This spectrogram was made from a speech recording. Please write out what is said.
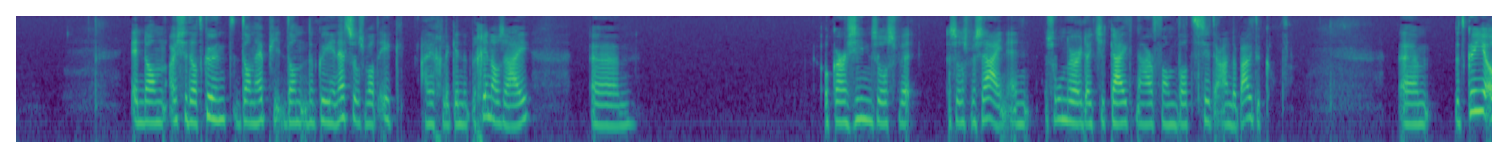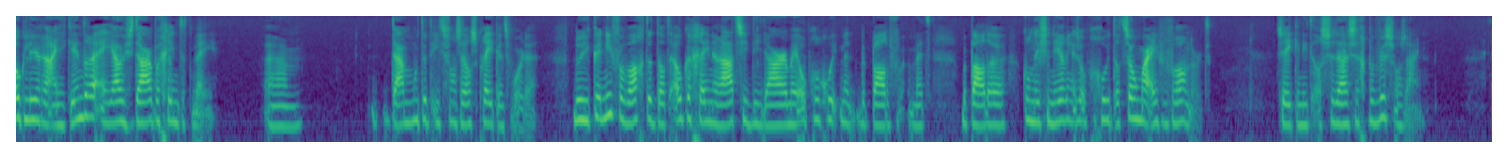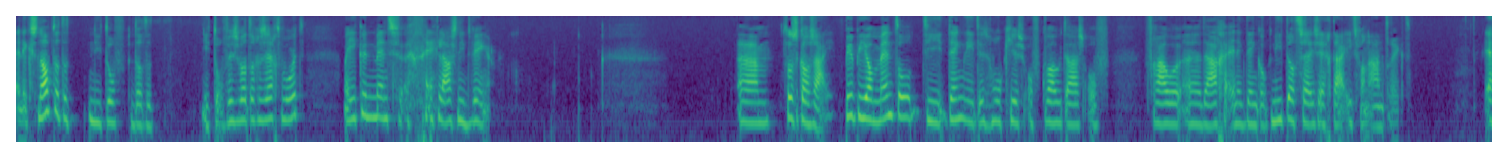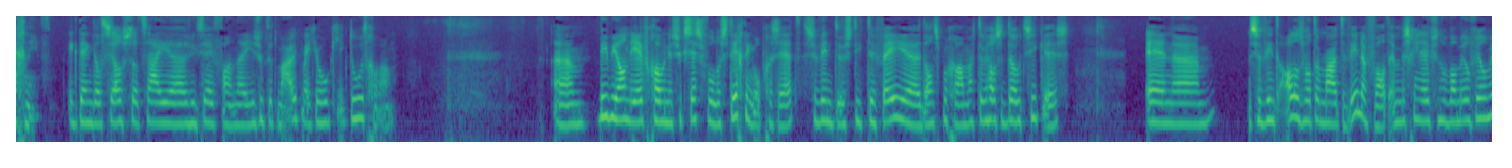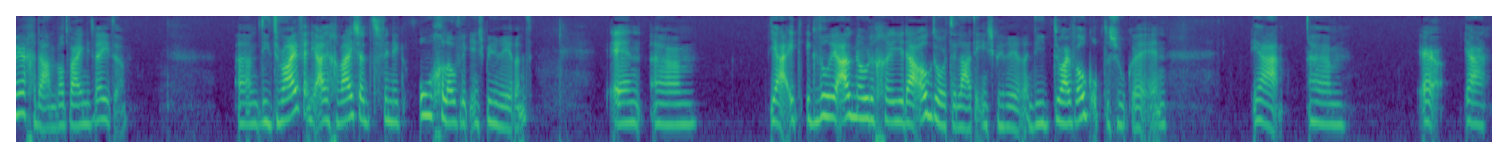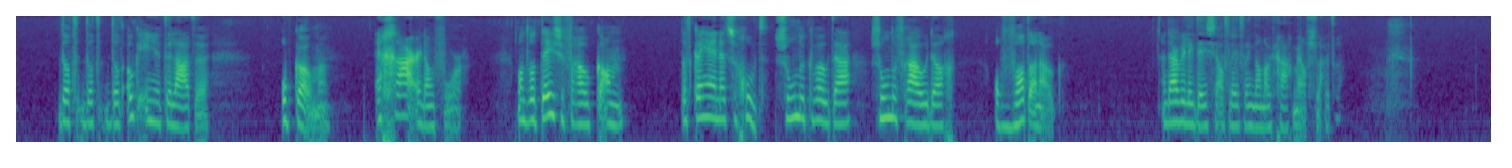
En dan, als je dat kunt, dan, heb je, dan, dan kun je net zoals wat ik eigenlijk in het begin al zei, um, elkaar zien zoals we, zoals we zijn. En zonder dat je kijkt naar van wat zit er aan de buitenkant. Um, dat kun je ook leren aan je kinderen en juist daar begint het mee. Ehm, daar moet het iets vanzelfsprekends worden. Bedoel, je kunt niet verwachten dat elke generatie die daarmee opgegroeid met bepaalde, met bepaalde conditionering is opgegroeid, dat zomaar even verandert. Zeker niet als ze daar zich bewust van zijn. En ik snap dat het niet tof, dat het niet tof is wat er gezegd wordt, maar je kunt mensen helaas niet dwingen. Um, zoals ik al zei, Bibian Mentel die denkt niet in hokjes of quota's of vrouwendagen. en ik denk ook niet dat zij zich daar iets van aantrekt. Echt niet. Ik denk dat zelfs dat zij uh, zoiets heeft van uh, je zoekt het maar uit met je hokje, ik doe het gewoon. Um, Bibian die heeft gewoon een succesvolle stichting opgezet. Ze wint dus die tv-dansprogramma terwijl ze doodziek is. En um, ze wint alles wat er maar te winnen valt. En misschien heeft ze nog wel heel veel meer gedaan, wat wij niet weten. Um, die drive en die eigen wijsheid, dat vind ik ongelooflijk inspirerend. En ja, ik, ik wil je uitnodigen je daar ook door te laten inspireren. Die drive ook op te zoeken. En ja, um, er, ja dat, dat, dat ook in je te laten opkomen. En ga er dan voor. Want wat deze vrouw kan, dat kan jij net zo goed. Zonder quota, zonder vrouwendag of wat dan ook. En daar wil ik deze aflevering dan ook graag mee afsluiten.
